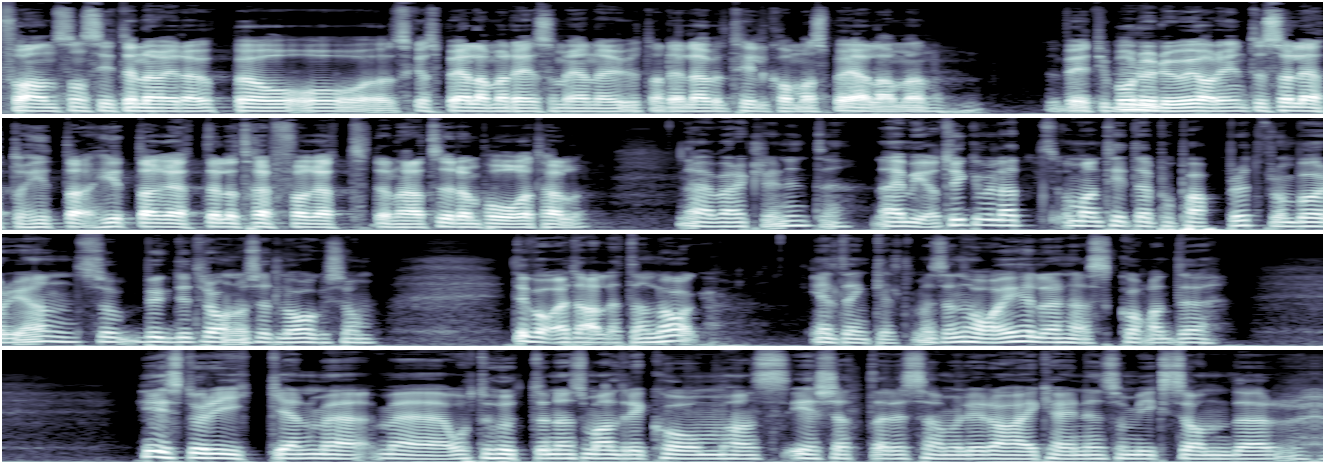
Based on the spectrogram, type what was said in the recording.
Fransson sitter nöjda uppe och, och, ska spela med det som är nu utan det lär väl tillkomma spelare men vet ju både mm. du och jag, det är inte så lätt att hitta, hitta rätt eller träffa rätt den här tiden på året heller. Nej, verkligen inte. Nej, men jag tycker väl att om man tittar på pappret från början så byggde Tranås ett lag som det var ett allettan-lag helt enkelt. Men sen har ju hela den här skade historiken med, med Otto Huttunen som aldrig kom, hans ersättare Samuel Rahikainen som gick sönder,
